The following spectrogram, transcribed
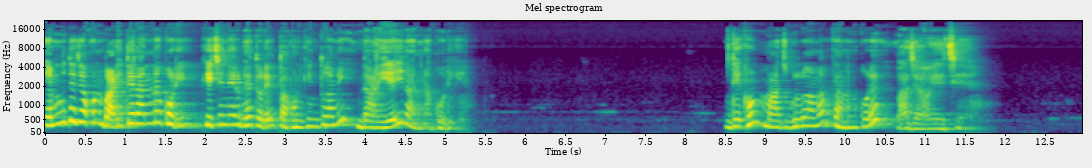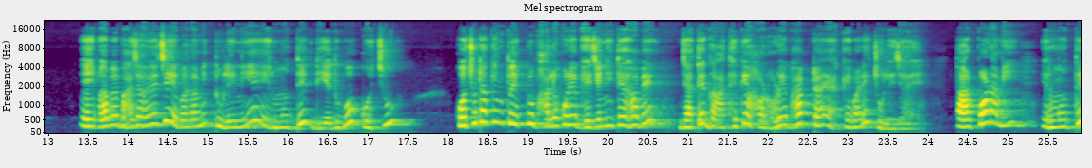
এমনিতে যখন বাড়িতে রান্না করি কিচেনের ভেতরে, তখন কিন্তু আমি দাঁড়িয়েই রান্না করি। দেখুন মাছগুলো আমার কেমন করে ভাজা হয়েছে। এইভাবে ভাজা হয়েছে, এবার আমি তুলে নিয়ে এর মধ্যে দিয়ে দেবো কচু। কচুটা কিন্তু একটু ভালো করে ভেজে নিতে হবে, যাতে গা থেকে হড়হড়ে ভাবটা একেবারে চলে যায়। তারপর আমি এর মধ্যে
